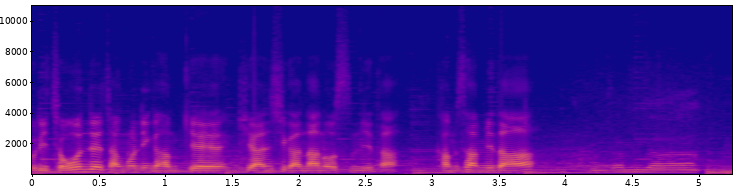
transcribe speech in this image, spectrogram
우리 조원재 장로님과 함께 귀한 시간 나눴습니다. 감사합니다. 감사합니다.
